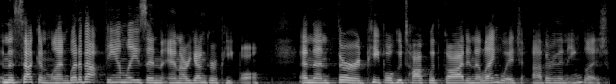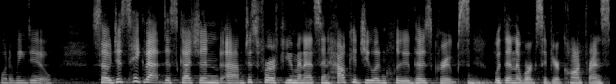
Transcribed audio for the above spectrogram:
And the second one, what about families and, and our younger people? And then third, people who talk with God in a language other than English. What do we do? So just take that discussion um, just for a few minutes and how could you include those groups within the works of your conference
